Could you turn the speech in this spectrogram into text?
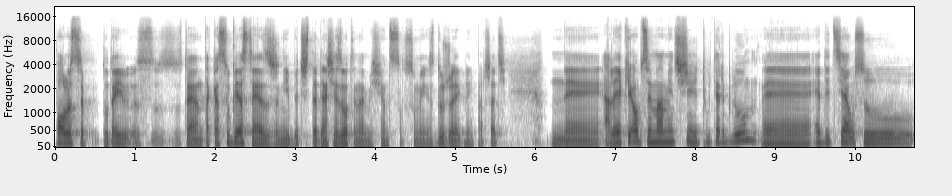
Polsce tutaj ten, taka sugestia jest, że niby 14 zł na miesiąc, co w sumie jest dużo, jakby nie patrzeć. E, ale jakie opcje ma mieć Twitter Blue? E, edycja, usu,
